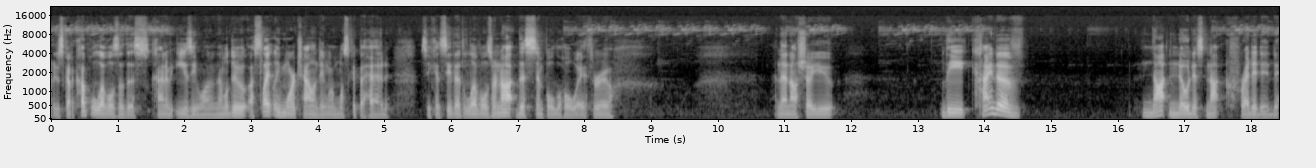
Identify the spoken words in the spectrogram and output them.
We just got a couple levels of this kind of easy one, and then we'll do a slightly more challenging one. We'll skip ahead so you can see that the levels are not this simple the whole way through. And then I'll show you the kind of not noticed, not credited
